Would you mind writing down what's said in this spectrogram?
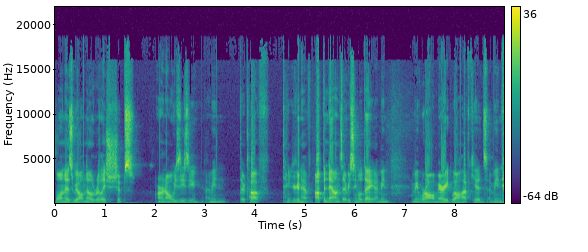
Well and as we all know relationships aren't always easy. I mean they're tough you're gonna have up and downs every single day. I mean, I mean, we're all married. We all have kids. I mean,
